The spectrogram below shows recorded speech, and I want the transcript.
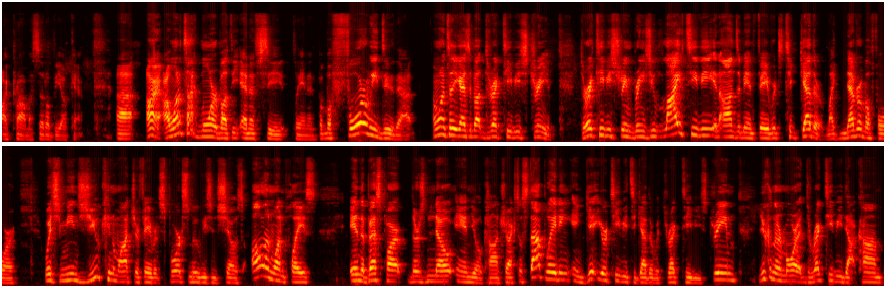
I promise it'll be okay. Uh, all right. I want to talk more about the NFC, Landon. But before we do that, I want to tell you guys about DirecTV Stream. DirecTV Stream brings you live TV and on demand favorites together like never before, which means you can watch your favorite sports, movies, and shows all in one place. And the best part, there's no annual contract. So stop waiting and get your TV together with DirecTV Stream. You can learn more at directv.com.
